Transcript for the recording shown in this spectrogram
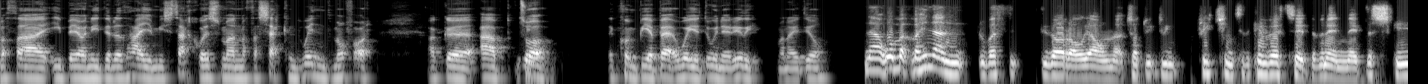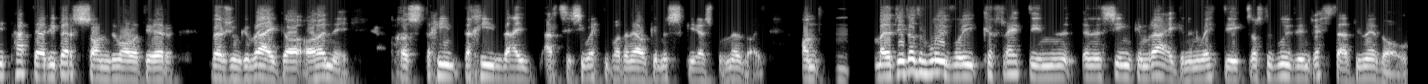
fatha i be o'n i di ryddhau ym mis tachwys, mae'n fatha second wind mewn ffordd. Ac, uh, a, to, yeah. there couldn't be a better way of doing it, really. Mae'n ideal. Na, well, mae ma hynna'n rhywbeth diddorol iawn. So, Dwi'n dwi, preaching to the converted yn hyn, neu dysgu pader i berson, dwi'n meddwl, ydy'r fersiwn Gymraeg o, o hynny. Achos da chi'n chi, ddau artist sydd wedi bod yn el gymysgu ers blynyddoedd. Ond mm. mae wedi dod yn fwy fwy cyffredin yn y sy'n Gymraeg yn enwedig dros y flwyddyn diwetha, dwi'n meddwl.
